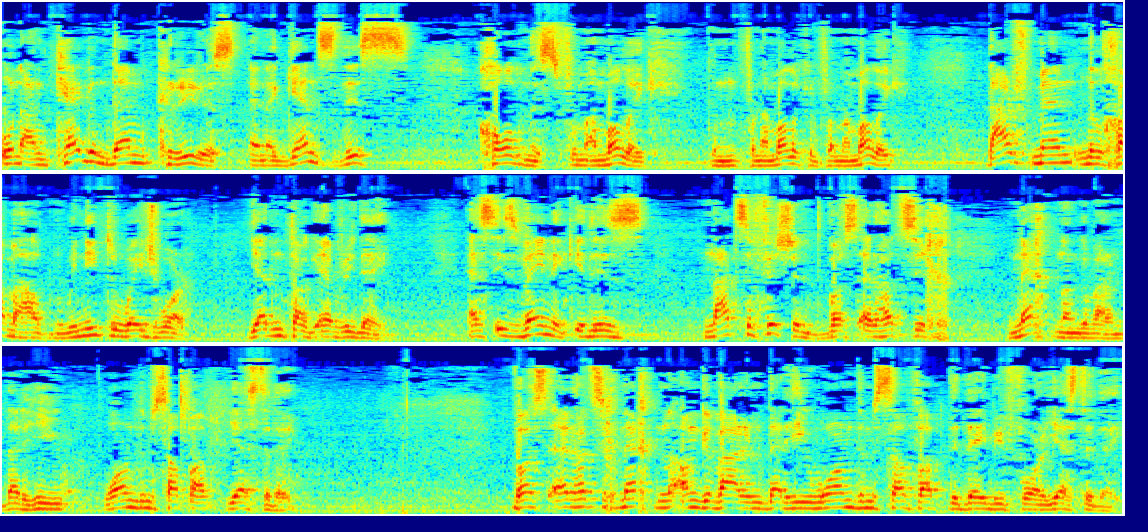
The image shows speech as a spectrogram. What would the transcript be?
Un an kegen dem kriris, and against this coldness from Amalek, from Amalek and from Amalek, Darf men milchama halten. We need to wage war. Jeden Tag, every day. As is wenig, it is not sufficient, was er hat sich nechten angewarmt, that he warmed himself up yesterday. Was er hat sich nechten angewarmt, that he warmed himself up the day before, yesterday.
